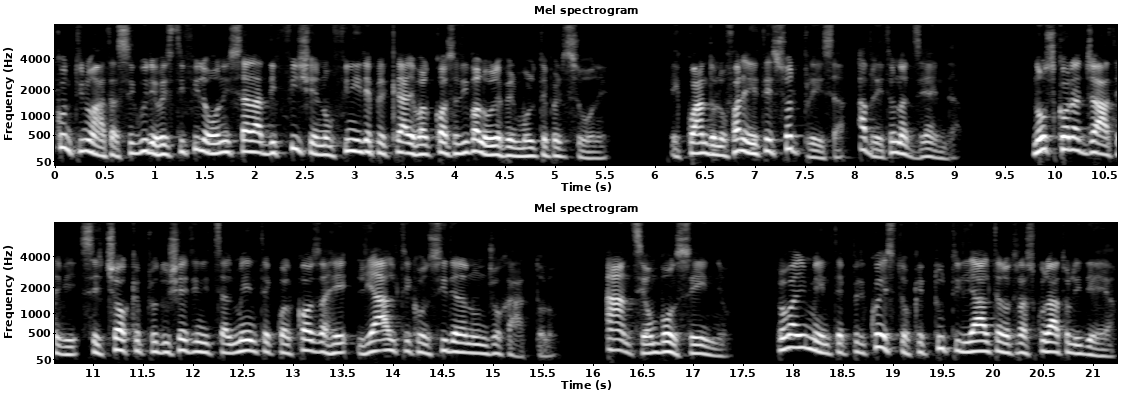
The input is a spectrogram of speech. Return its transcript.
continuate a seguire questi filoni sarà difficile non finire per creare qualcosa di valore per molte persone e quando lo farete, sorpresa, avrete un'azienda. Non scoraggiatevi se ciò che producete inizialmente è qualcosa che gli altri considerano un giocattolo. Anzi, è un buon segno. Probabilmente è per questo che tutti gli altri hanno trascurato l'idea.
